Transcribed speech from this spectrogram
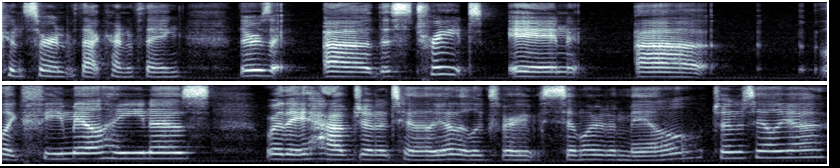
concerned with that kind of thing. There's uh, this trait in uh, like female hyenas where they have genitalia that looks very similar to male genitalia.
